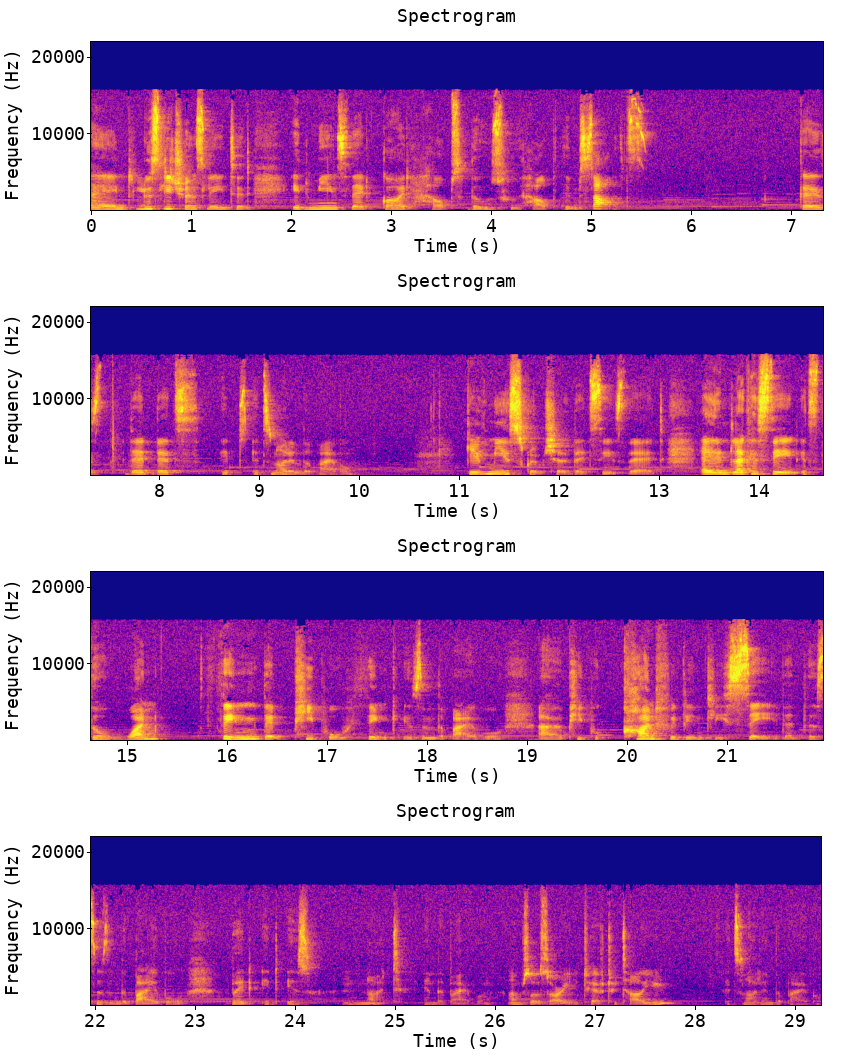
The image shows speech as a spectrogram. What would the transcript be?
and loosely translated it means that god helps those who help themselves. Guys that that's it, it's not in the bible. Give me a scripture that says that. And like i said it's the one thing that people think is in the bible. Uh, people confidently say that this is in the bible but it is not in the bible. I'm so sorry to have to tell you it's not in the bible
